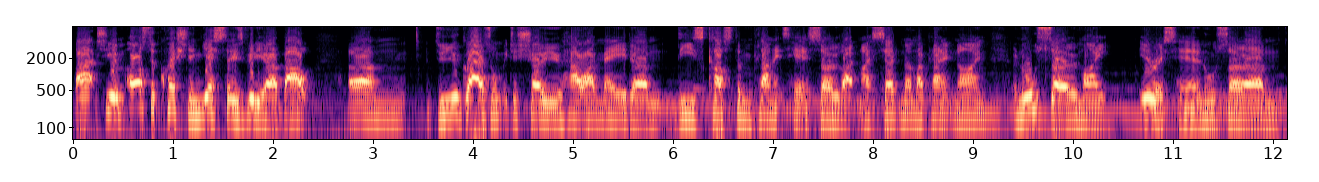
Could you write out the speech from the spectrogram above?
I actually um, asked a question in yesterday's video about um, do you guys want me to show you how I made um, these custom planets here. So like my Sedna, my Planet 9 and also my Iris here and also um,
